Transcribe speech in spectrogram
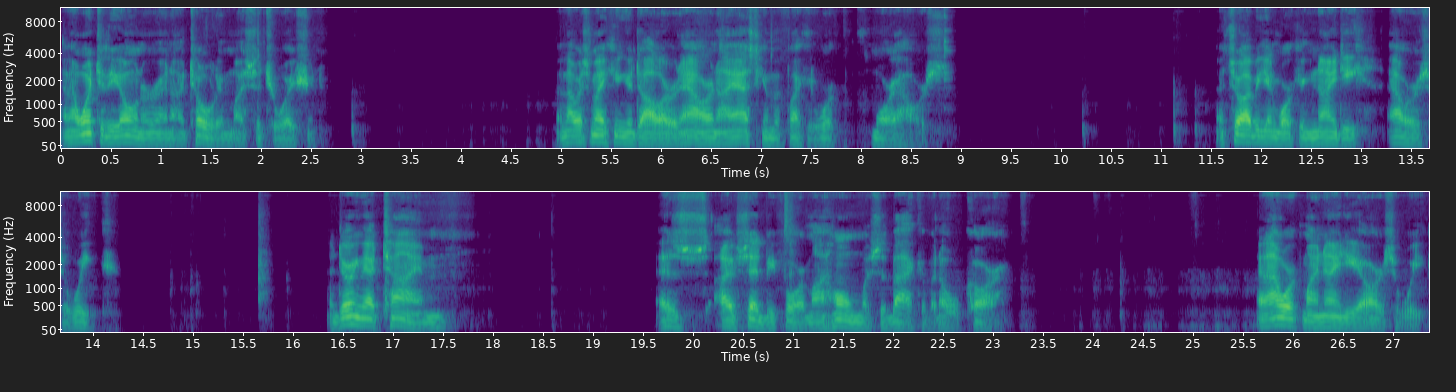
And I went to the owner and I told him my situation. And I was making a dollar an hour and I asked him if I could work more hours. And so I began working 90 hours a week. And during that time, as I've said before, my home was the back of an old car. And I worked my 90 hours a week.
